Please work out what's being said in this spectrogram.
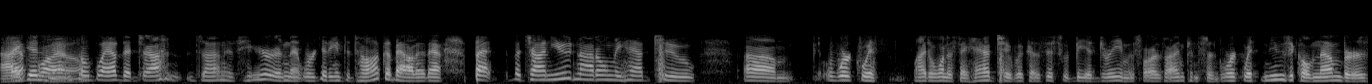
I that's didn't why know. I'm so glad that John John is here and that we're getting to talk about it. Uh, But but John, you not only had to um work with I don't want to say had to because this would be a dream as far as I'm concerned. Work with musical numbers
